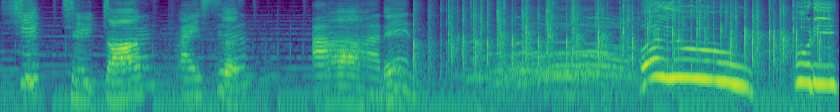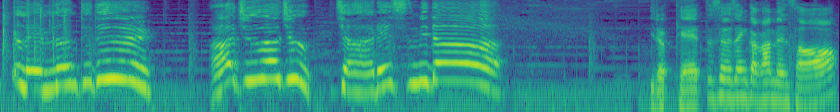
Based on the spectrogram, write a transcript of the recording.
17절 말씀 아멘. 아유, 우리 랩넌트들 아주 아주 잘했습니다. 이렇게 뜻을 생각하면서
